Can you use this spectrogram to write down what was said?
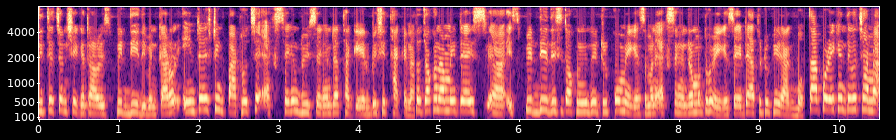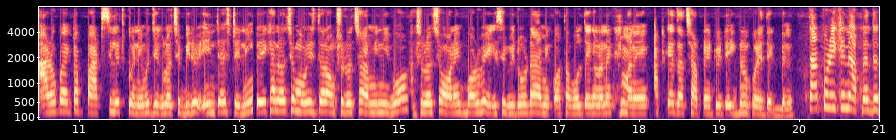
দিতে চান, সেক্ষেত্রে আরও স্পিড দিয়ে দিবেন। কারণ ইন্টারেস্টিং পার্ট হচ্ছে এক সেকেন্ড দুই সেকেন্ডের থাকে, এর বেশি থাকে না। তো আমি এটা স্পিড দিয়ে দিছি, তখন কিন্তু একটু কমে গেছে মানে এক সেকেন্ডের মতো হয়ে গেছে, এটা এতটুকুই রাখব। তারপর এখান থেকে হচ্ছে আমি আরও কয়েকটা পার্ট সিলেক্ট করে নিবো, যেগুলো হচ্ছে ভিডিও ইন্টারেস্টিং তো এখানে হচ্ছে মরিচ দেওয়ার অংশটা হচ্ছে আমি নিব। আসলে হচ্ছে অনেক বড় হয়ে গেছে ভিডিওটা আমি কথা বলতে গেলে অনেক মানে আটকে যাচ্ছে, আপনি একটু এটা ইগনোর করে দেখবেন। তারপর এখানে আপনাদের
